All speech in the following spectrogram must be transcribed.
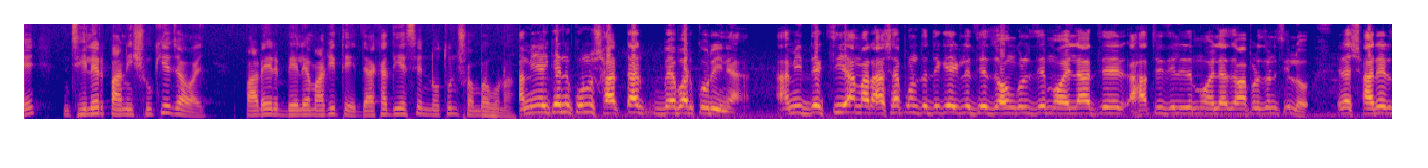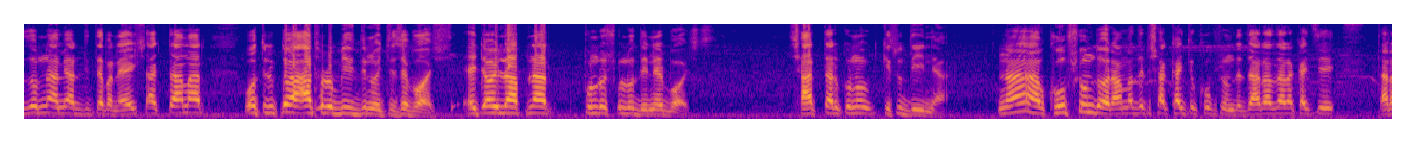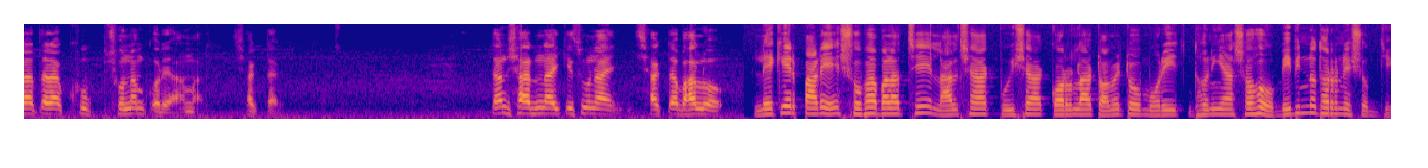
ঝিলের পানি শুকিয়ে যাওয়ায় পাড়ের বেলে মাটিতে দেখা দিয়েছে নতুন সম্ভাবনা। আমি এইখানে কোনো সার টার ব্যবহার করি না। আমি দেখছি আমার আশা পর্যন্ত থেকে এগুলো যে জঙ্গল, যে ময়লা, যে হাতি দিলে যে ময়লা যে আবর্জন ছিল, এটা সারের জন্য আমি আর দিতে পারি না। এই শাকটা আমার অতিরিক্ত আঠেরো বিশ দিন হইতেছে বয়স। এটা হইল আপনার পনেরো ষোলো দিনের বয়স। সারটার কোনো কিছু দিই না। না, খুব সুন্দর। আমাদের শাক খাইতে খুব সুন্দর। যারা যারা খাইছে, তারা তারা খুব সুনাম করে আমার শাকটা। কারণ সার নাই, কিছু নাই, শাকটা ভালো। লেকের পাড়ে শোভা বাড়াচ্ছে লাল শাক, পুঁই শাক, করলা, টমেটো, মরিচ, ধনিয়া সহ বিভিন্ন ধরনের সবজি।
